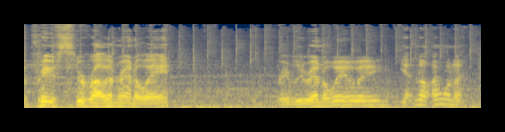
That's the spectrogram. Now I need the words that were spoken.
Brave Sir Robin ran away. Bravely ran away, away. Yeah, no, I wanna... Okay,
